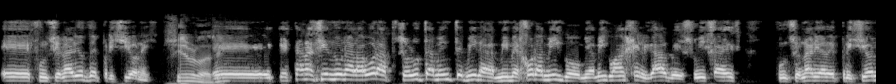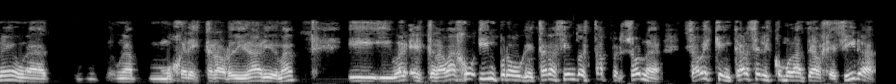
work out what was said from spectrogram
eh, funcionarios de prisiones. Sí, es verdad. sí. Eh, que están haciendo una labor absolutamente, mira, mi mejor amigo, mi amigo Ángel Galvez, su hija es funcionaria de prisiones, una, una mujer extraordinaria y demás, y, y bueno, el trabajo ímprobo que están haciendo estas personas, sabes que en cárceles como la de Algeciras,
